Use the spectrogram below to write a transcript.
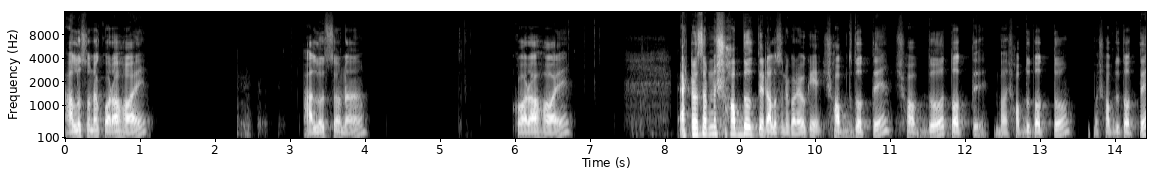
আলোচনা করা হয়, আলোচনা করা হয়, একটা হচ্ছে আপনার শব্দ তত্ত্বের আলোচনা করে ওকে শব্দ তত্ত্বে শব্দ তত্ত্বে বা শব্দ তত্ত্ব বা শব্দ তত্ত্বে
